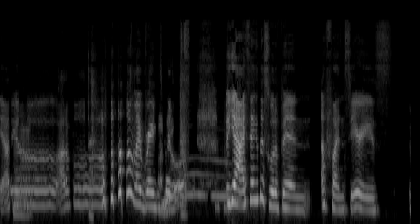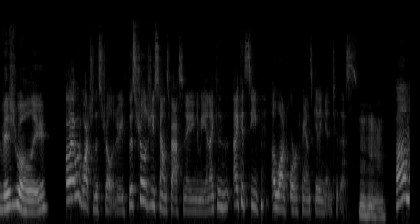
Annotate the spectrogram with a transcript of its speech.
Yeah, audio audible. My brain just went. But yeah, I think this would have been a fun series visually. Oh, I would watch this trilogy. This trilogy sounds fascinating to me, and I can I could see a lot of horror fans getting into this. hmm Um,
